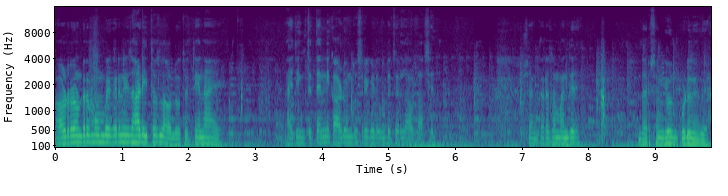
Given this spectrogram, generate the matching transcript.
ऑलराऊंडर मुंबईकरांनी झाड इथंच लावलं होतं ते नाही. आय थिंक ते त्यांनी काढून दुसरीकडे कुठेतरी लावलं असेल. शंकराचं मंदिर आहे. दर्शन घेऊन पुढे निघूया.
